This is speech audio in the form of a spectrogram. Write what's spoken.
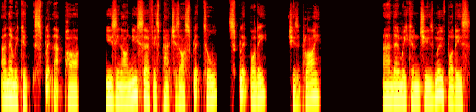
and then we could split that part using our new surface patch as our split tool, split body, choose apply, and then we can choose move bodies.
